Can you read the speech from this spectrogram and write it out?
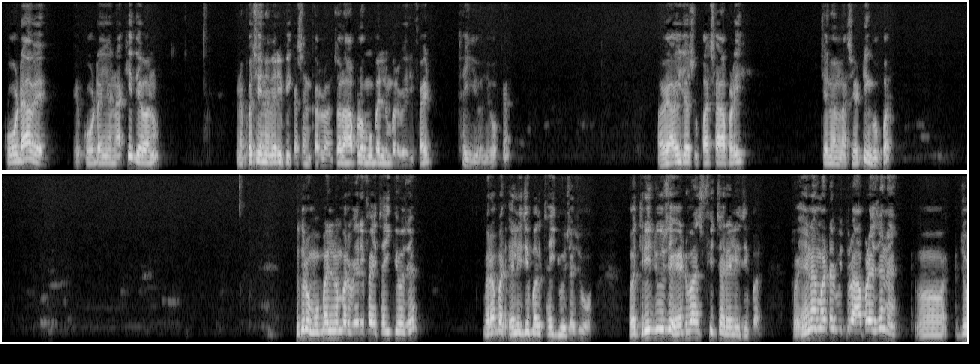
કોડ આવે, એ કોડ અહીંયા નાખી દેવાનો અને પછી એને વેરિફિકેશન કરવાનું ચલો, આપણો મોબાઈલ નંબર વેરીફાઈડ થઈ ગયો છે ઓકે હવે આવી જશું પાછા આપણી ચેનલના સેટિંગ ઉપર. મિત્રો મોબાઈલ નંબર વેરીફાઈ થઈ ગયો છે. બરાબર? એલિજિબલ થઈ ગયું છે, જુઓ. હવે ત્રીજું છે એડવાન્સ ફીચર એલિજિબલ તો એના માટે મિત્રો, આપણે છે ને જો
